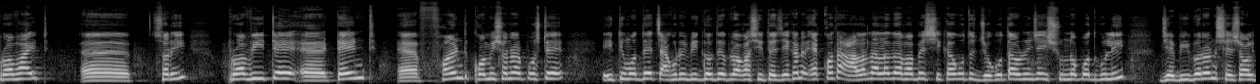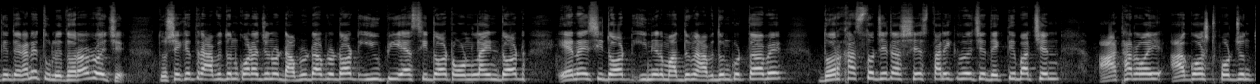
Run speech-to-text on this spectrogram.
provide sorry provident fund commissioner পোস্টে ইতিমধ্যে চাকরির বিজ্ঞপ্তি প্রকাশিত হয়েছে। এখানে এক কথা আলাদা আলাদাভাবে শিক্ষাগত যোগ্যতা অনুযায়ী শূন্যপদগুলি যে বিবরণ, সে সকল কিন্তু এখানে তুলে ধরা রয়েছে। তো সেক্ষেত্রে আবেদন করার জন্য W W dot UPSC dot online dot NIC dot ইনের মাধ্যমে আবেদন করতে হবে। দরখাস্ত যেটা শেষ তারিখ রয়েছে দেখতে পাচ্ছেন। আঠারোই আগস্ট পর্যন্ত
